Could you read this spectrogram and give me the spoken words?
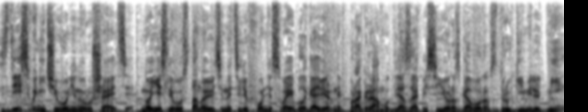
Здесь вы ничего не нарушаете. Но если вы установите на телефоне своей благоверной программу для записи ее разговоров с другими людьми,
